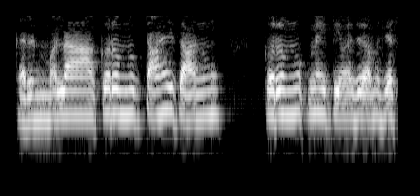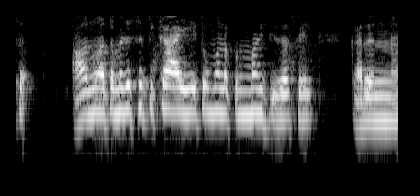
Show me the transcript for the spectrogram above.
कारण मला करमणूक तर आहेच आणू करमणूक नाही ते माझ्या म्हणजे असं आणू आता माझ्यासाठी काय आहे तुम्हाला पण माहितीच असेल. कारण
